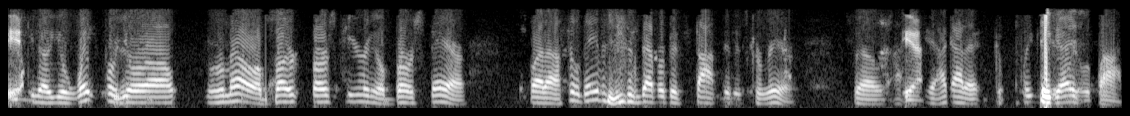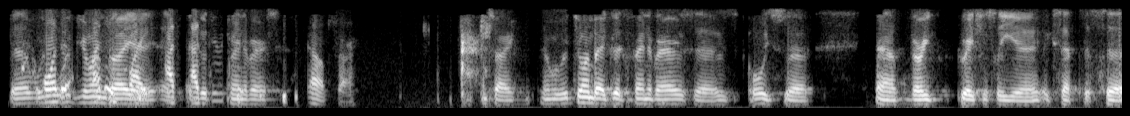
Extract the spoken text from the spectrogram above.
Yeah. you know you wait for your uh, Romero a bur- burst here and he'll burst there, but uh, Phil Davis has never been stopped in his career. So I- Yeah. yeah, I got to completely Hey, guys, with Bob. Uh, we're, the we're joined by fight, a, a, I- I good do friend think- of ours. Oh, I'm sorry. I'm sorry. Uh, We're joined by a good friend of ours uh, who's always uh, uh, very graciously uh, accept us uh,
